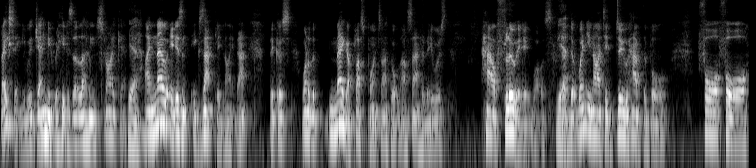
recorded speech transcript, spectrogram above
Basically, with Jamie Reid as a lone striker. Yeah. I know it isn't exactly like that because one of the mega plus points I thought last Saturday was how fluid it was. Yeah. That, that when United do have the ball, 4 4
